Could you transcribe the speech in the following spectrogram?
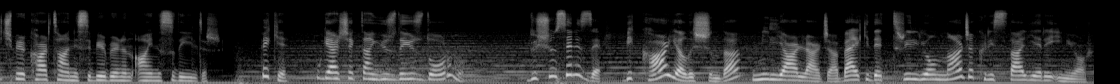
hiçbir kar tanesi birbirinin aynısı değildir. Peki, bu gerçekten %100 doğru mu? Düşünsenize bir kar yağışında milyarlarca belki de trilyonlarca kristal yere iniyor.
